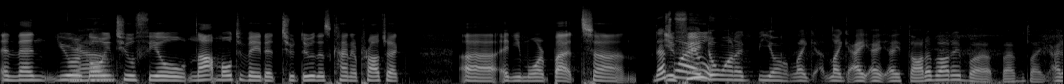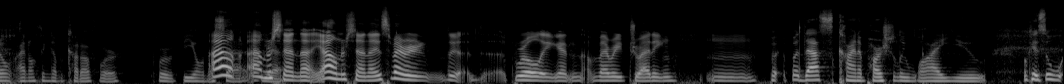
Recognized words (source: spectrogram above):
and then you're Yeah. going to feel not motivated to do this kind of project uh anymore but um That's if why you- I don't want to be on like like I, I I thought about it, but but I was like I don't I don't think I'm cut off for for be on the I, set. I yeah. understand that yeah i understand that it's very uh, grueling and very dreading mm. But but that's kind of partially why you. Okay, so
